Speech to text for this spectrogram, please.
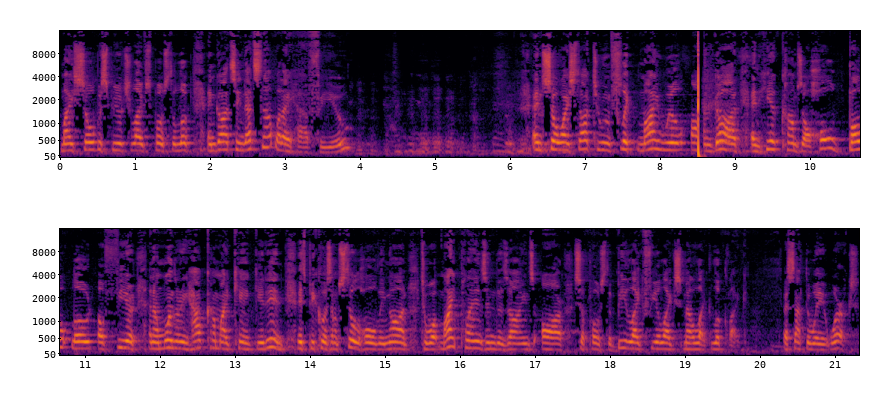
my sober spiritual life is supposed to look. And God's saying, That's not what I have for you. And so I start to inflict my will on God, and here comes a whole boatload of fear. And I'm wondering, how come I can't get in? It's because I'm still holding on to what my plans and designs are supposed to be like, feel like, smell like, look like. That's not the way it works.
